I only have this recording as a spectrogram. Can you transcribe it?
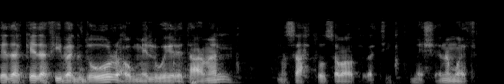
كده كده في باك دور أو ميل وير اتعمل. مساحته 37 ماشي أنا موافق.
